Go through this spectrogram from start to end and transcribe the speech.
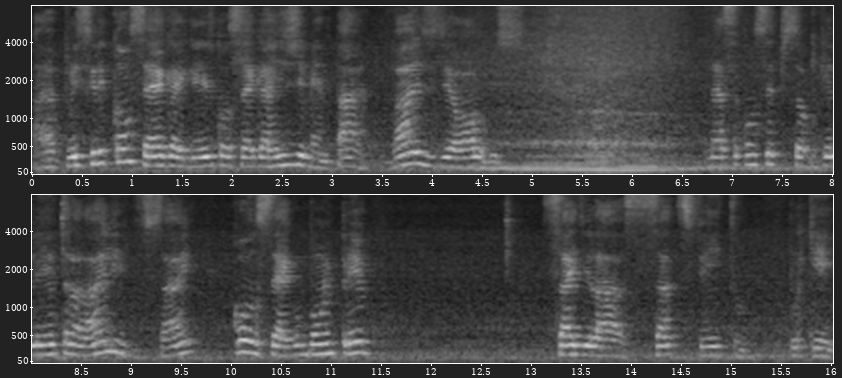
ah, Por isso que ele consegue, a igreja consegue arregimentar vários ideólogos nessa concepção, porque ele entra lá, ele sai, consegue um bom emprego, sai de lá satisfeito, porque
